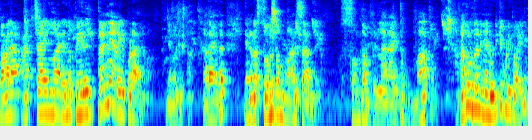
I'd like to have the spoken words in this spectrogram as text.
പാലാ അച്ചായന്മാർ എന്ന പേരിൽ തന്നെ അറിയപ്പെടാനാണ്. ഞങ്ങൾക്ക് ഇഷ്ടം അതായത് ഞങ്ങളുടെ സ്വന്തം മാണിസാറിന്റെ സ്വന്തം പിള്ളേരായിട്ട് മാത്രം. അതുകൊണ്ട് തന്നെ ഞാൻ ഒരിക്കൽ കൂടി പറയുന്നു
